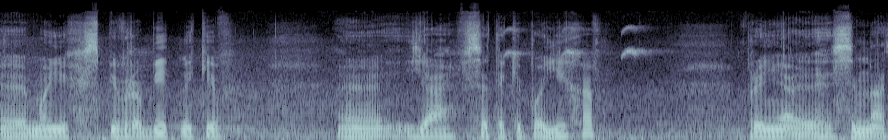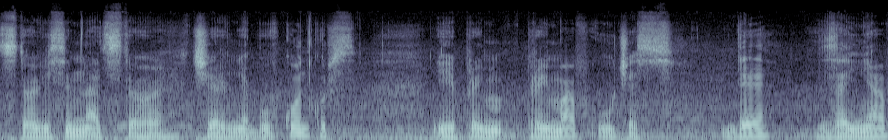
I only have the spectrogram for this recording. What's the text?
е, моїх співробітників, я все-таки поїхав. 17-18 червня був конкурс і приймав участь, де зайняв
